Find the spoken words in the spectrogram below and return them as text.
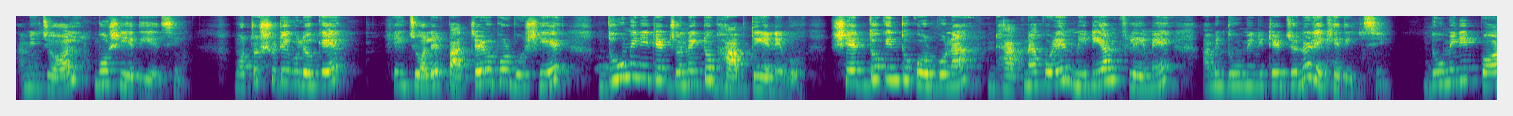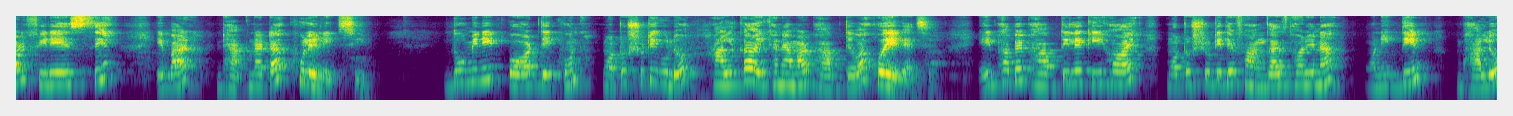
আমি জল বসিয়ে দিয়েছি। মটরশুঁটিগুলোকে সেই জলের পাত্রের ওপর বসিয়ে দু মিনিটের জন্য একটু ভাপ দিয়ে নেব। সেদ্ধ কিন্তু করব না। ঢাকনা করে মিডিয়াম ফ্লেমে আমি দু মিনিটের জন্য রেখে দিচ্ছি। দু মিনিট পর ফিরে এসছি এবার ঢাকনাটা খুলে নিচ্ছি। দু মিনিট পর দেখুন মটরশুঁটিগুলো হালকা এখানে আমার ভাপ দেওয়া হয়ে গেছে। এইভাবে ভাপ দিলে কি হয়? মটরশুঁটিতে ফাঙ্গাস ধরে না। অনেক দিন ভালো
